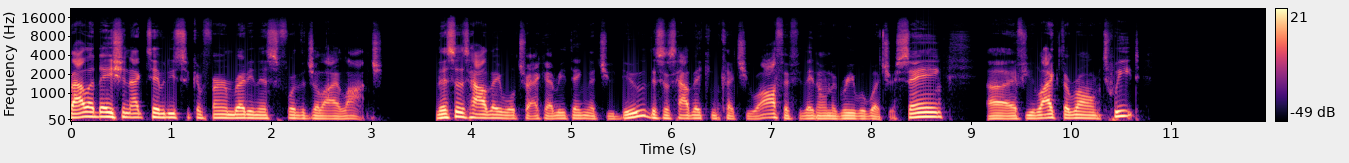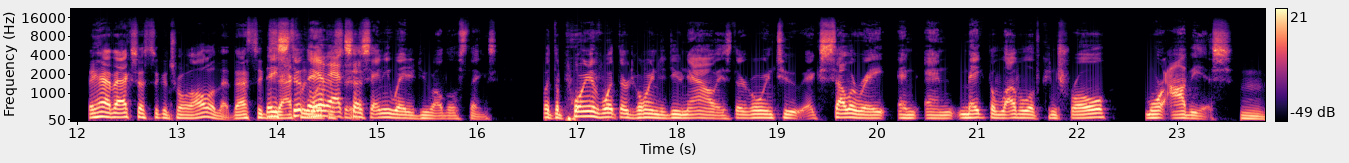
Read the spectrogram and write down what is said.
validation activities to confirm readiness for the July launch. This is how they will track everything that you do. This is how they can cut you off if they don't agree with what you're saying. Uh, if you like the wrong tweet, they have access to control all of that. That's exactly They still they have access is. anyway to do all those things. But the point of what they're going to do now is they're going to accelerate and and make the level of control more obvious. Hmm,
